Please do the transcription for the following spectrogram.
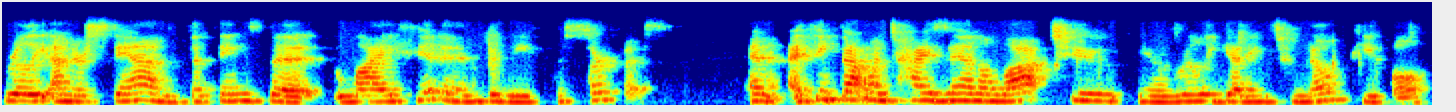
really understand the things that lie hidden beneath the surface. And I think that one ties in a lot to, you know, really getting to know people.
